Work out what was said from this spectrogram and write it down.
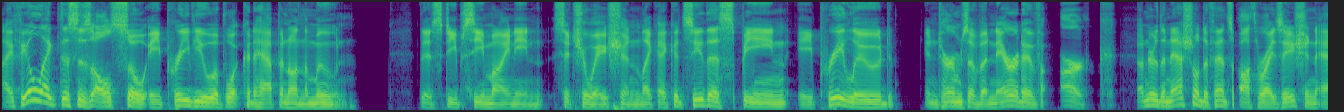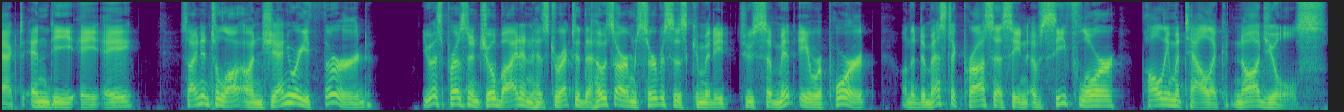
I feel like this is also a preview of what could happen on the moon. This deep sea mining situation. Like, I could see this being a prelude in terms of a narrative arc. Under the National Defense Authorization Act, NDAA, signed into law on January 3rd, U.S. President Joe Biden has directed the House Armed Services Committee to submit a report on the domestic processing of seafloor polymetallic nodules.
